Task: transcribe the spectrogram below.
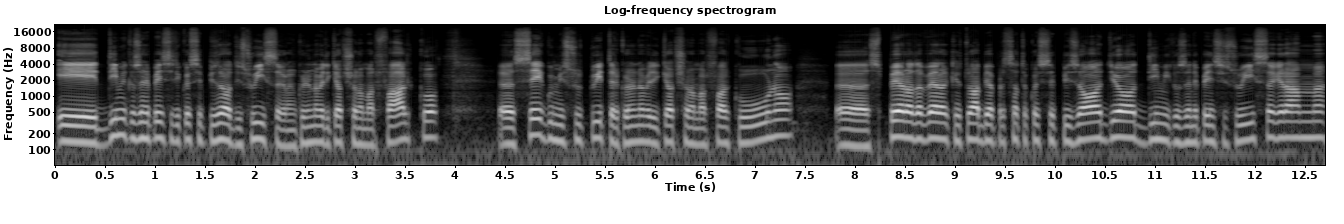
e dimmi cosa ne pensi di questo episodio su Instagram con il nome di Chiocciola Marfalco. Eh, seguimi su Twitter con il nome di Chiocciola Marfalco 1. Eh, spero davvero che tu abbia apprezzato questo episodio. Dimmi cosa ne pensi su Instagram.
